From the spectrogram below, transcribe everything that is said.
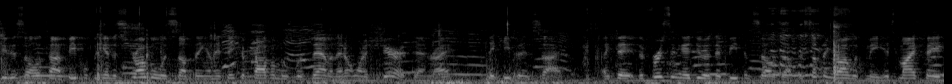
see this all the time. People begin to struggle with something and they think the problem was with them and they don't want to share it then, right? They keep it inside. Like they, the first thing they do is they beat themselves up. There's something wrong with me. It's my faith.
